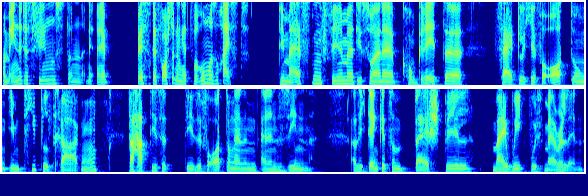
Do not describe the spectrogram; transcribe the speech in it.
am Ende des Films dann eine, eine bessere Vorstellung hätte, warum er so heißt. Die meisten Filme, die so eine konkrete zeitliche Verortung im Titel tragen, da hat diese, diese Verortung einen, einen Sinn. Also ich denke zum Beispiel My Week with Marilyn.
